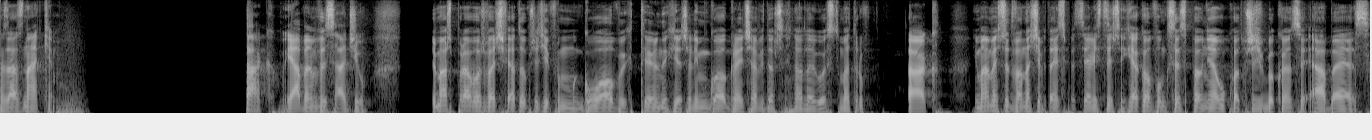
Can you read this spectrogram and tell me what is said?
Za znakiem. Tak, ja bym wysadził. Czy masz prawo używać świateł przeciwmgłowych tylnych, jeżeli mgła ogranicza widoczność na odległość 100 metrów? Tak. I mam jeszcze 12 pytań specjalistycznych. Jaką funkcję spełnia układ przeciwblokujący ABS?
